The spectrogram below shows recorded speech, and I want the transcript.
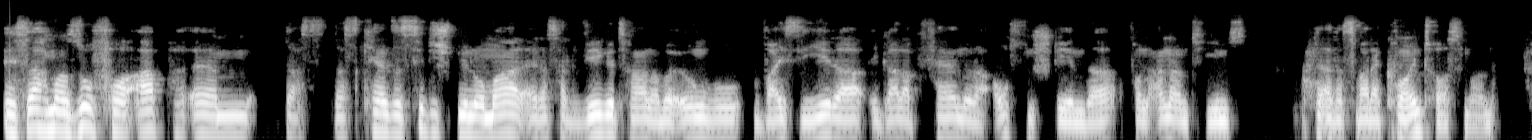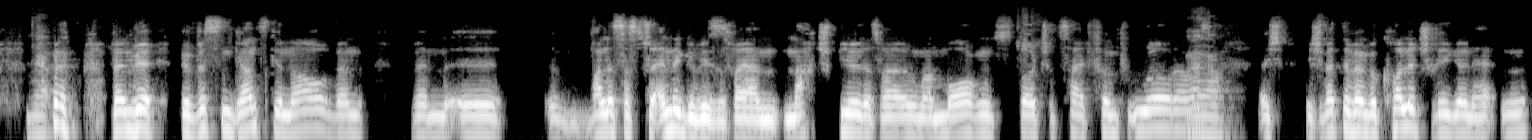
Ich sag mal so vorab, ähm, das, das Kansas City-Spiel normal, ey, das hat wehgetan, aber irgendwo weiß jeder, egal ob Fan oder Außenstehender von anderen Teams, das war der Cointoss, Mann. Ja. wenn wir, wir wissen ganz genau, wenn, wenn, äh, wann ist das zu Ende gewesen? Es war ja ein Nachtspiel, das war irgendwann morgens, deutsche Zeit, 5 Uhr oder was? Ja. Ich, ich wette, wenn wir College-Regeln hätten,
